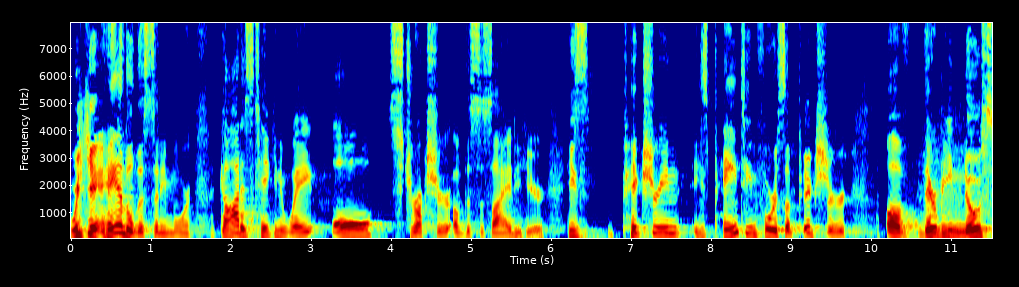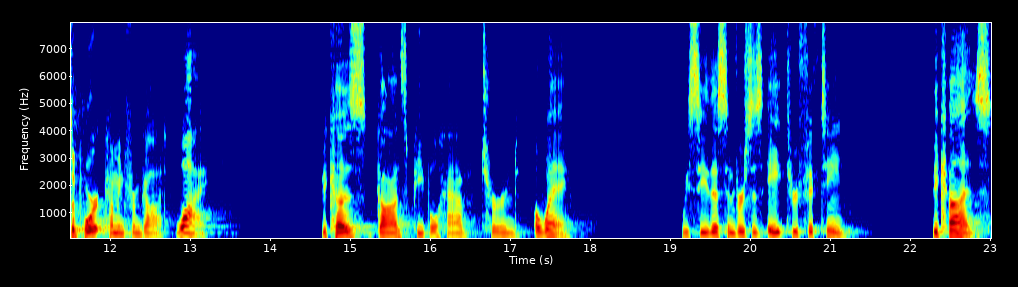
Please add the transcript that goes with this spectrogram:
We can't handle this anymore. God is taking away all structure of the society here. He's picturing, he's painting for us a picture of there being no support coming from God. Why? Because God's people have turned away. We see this in verses 8 through 15. Because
